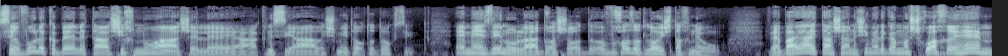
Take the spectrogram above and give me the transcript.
סירבו לקבל את השכנוע של אה, הכנסייה הרשמית האורתודוקסית. הם האזינו לדרשות, ובכל זאת לא השתכנעו. והבעיה הייתה שהאנשים האלה גם משכו אחריהם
